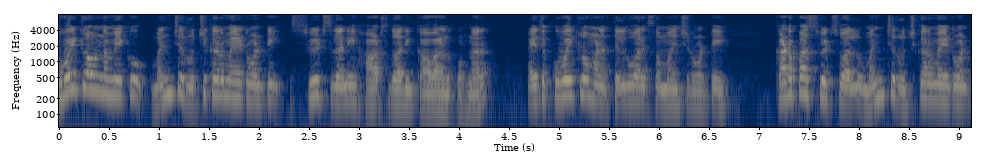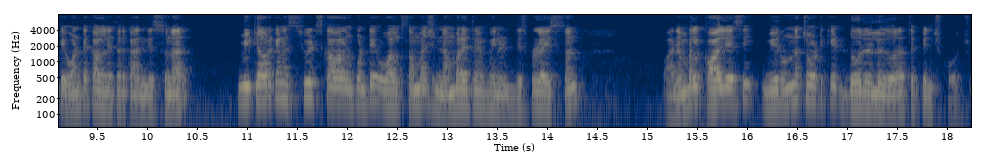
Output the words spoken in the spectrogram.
కువైట్లో ఉన్న మీకు మంచి రుచికరమైనటువంటి స్వీట్స్ కానీ హాట్స్ కానీ కావాలనుకుంటున్నారు? అయితే కువైట్లో మన తెలుగు వారికి సంబంధించినటువంటి కడప స్వీట్స్ వాళ్ళు మంచి రుచికరమైనటువంటి వంటకాలను అయితే అందిస్తున్నారు. మీకు ఎవరికైనా స్వీట్స్ కావాలనుకుంటే వాళ్ళకి సంబంధించిన నెంబర్ అయితే నేను డిస్ప్లే ఇస్తాను. ఆ నెంబర్కి కాల్ చేసి మీరున్న చోటికి డోర్ డెలివరీ ద్వారా తెప్పించుకోవచ్చు.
